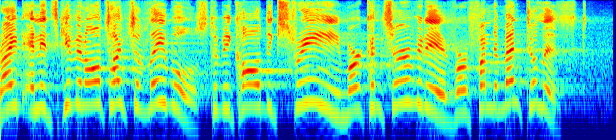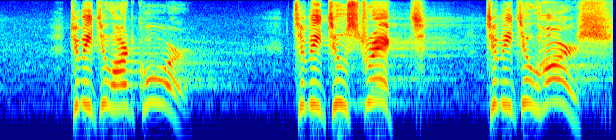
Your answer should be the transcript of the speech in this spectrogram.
Right? And it's given all types of labels to be called extreme or conservative or fundamentalist, to be too hardcore, to be too strict, to be too harsh.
